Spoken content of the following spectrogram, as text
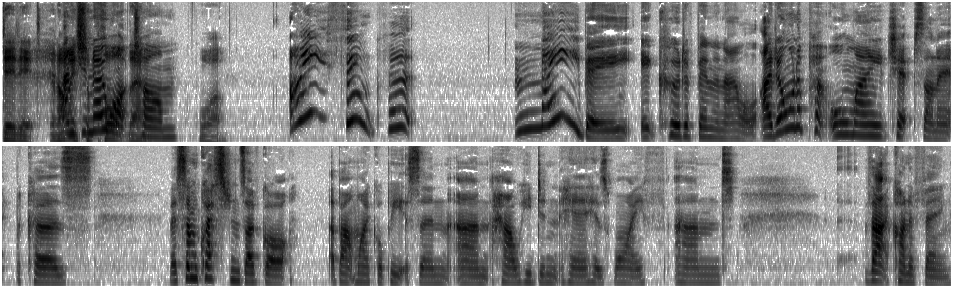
did it, and, I And do you know what, them. Tom? What? I think that maybe it could have been an owl. I don't want to put all my chips on it because there's some questions I've got about Michael Peterson and how he didn't hear his wife and that kind of thing.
